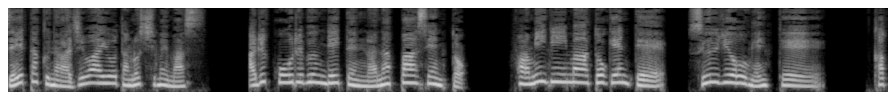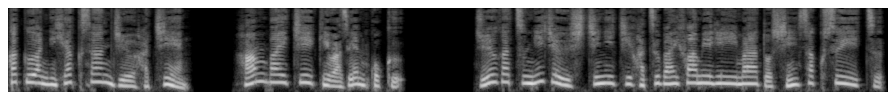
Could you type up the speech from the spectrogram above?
贅沢な味わいを楽しめます。アルコール分0.7%。ファミリーマート限定、数量限定。価格は238円。販売地域は全国。10月27日発売ファミリーマート新作スイーツ。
